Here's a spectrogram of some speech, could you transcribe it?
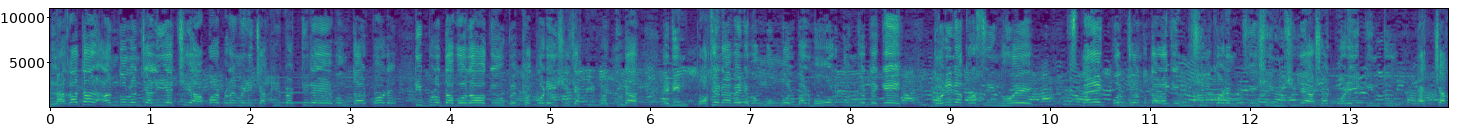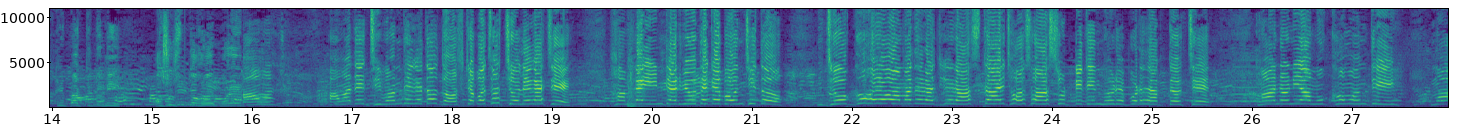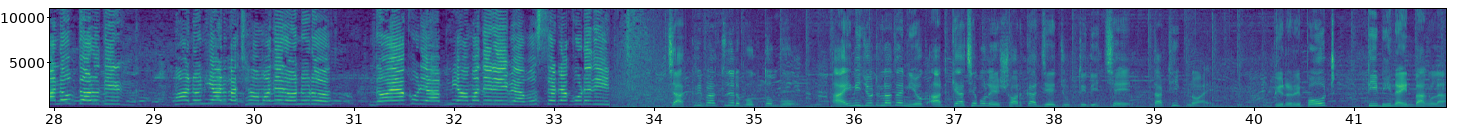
লাগাতার আন্দোলন চালিয়ে যাচ্ছে আপার প্রাইমারি চাকরি প্রার্থীরা এবং তারপরে তীব্রতা বরাহকে উপেক্ষা করেই সেই চাকরি প্রার্থীরা এদিন পথে নামেন এবং মঙ্গলবার মোহরকুঞ্জ থেকে দরিনা ক্রসিং হয়ে স্প্যানেট পর্যন্ত তারা যে মিছিল করেন সেই- মিছিলে আসার পরেই কিন্তু এক চাকরি প্রার্থী তিনি অসুস্থ হয়ে পড়েন। আমা- আমাদের জীবন থেকে তো দশটা বছর চলে গেছে। আমরা ইন্টারভিউ থেকে বঞ্চিত। যোগ্য হয়েও আমাদের আজকে রাস্তায় ছশো আটষট্টি দিন ধরে পড়ে থাকতে হচ্ছে। মাননীয় মুখ্যমন্ত্রী মাননীয়ার কাছে আমাদের অনুরোধ। দয়া করে আপনি আমাদের এই ব্যবস্থাটা করে দিন। চাকরি প্রার্থীদের বক্তব্য, আইনি জটিলতায় নিয়োগ আটকে আছে বলে সরকার যে যুক্তি দিচ্ছে তা ঠিক নয়। Bureau report, TV nine Bangla.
